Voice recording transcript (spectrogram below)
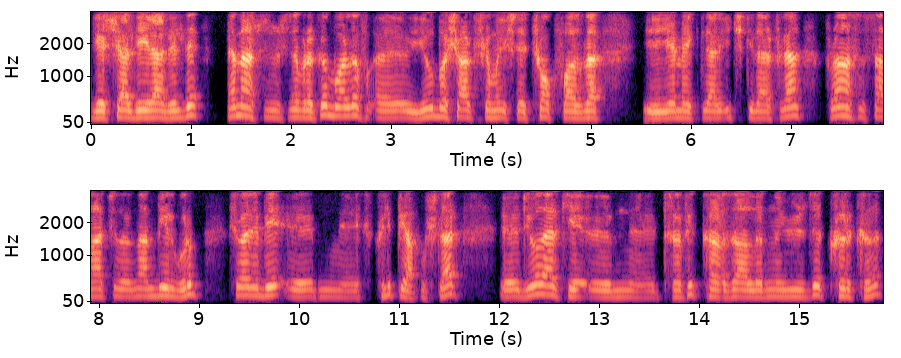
geçerli ilan edildi. Hemen sözü size bırakıyorum. Bu arada e, yılbaşı akşamı işte çok fazla e, yemekler, içkiler falan Fransız sanatçılarından bir grup şöyle bir e, e, klip yapmışlar. E, diyorlar ki e, trafik kazalarının yüzde kırkı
